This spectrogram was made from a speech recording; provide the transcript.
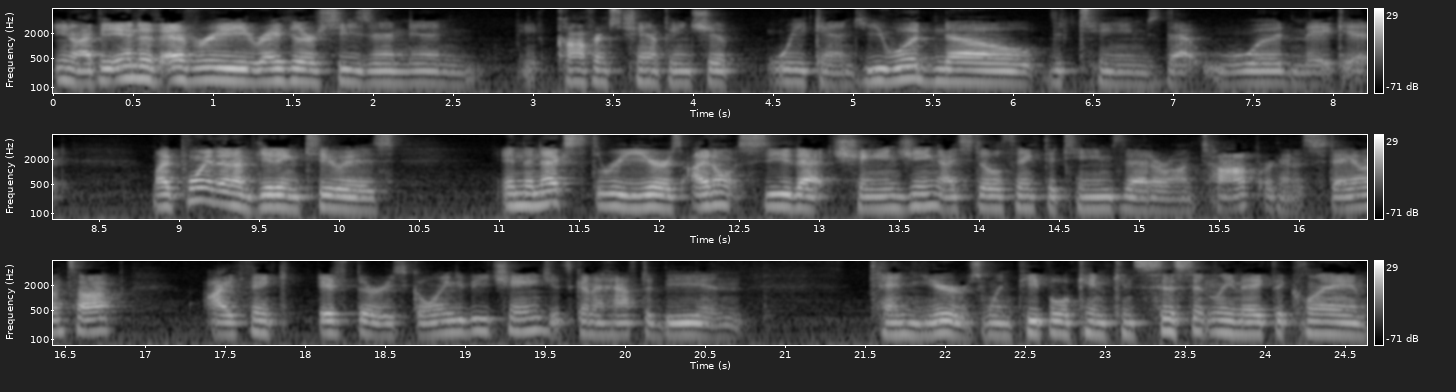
you know at the end of every regular season and conference championship weekend, you would know the teams that would make it. My point that I'm getting to is in the next three years, I don't see that changing. I still think the teams that are on top are going to stay on top. I think if there is going to be change, it's going to have to be in 10 years when people can consistently make the claim,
